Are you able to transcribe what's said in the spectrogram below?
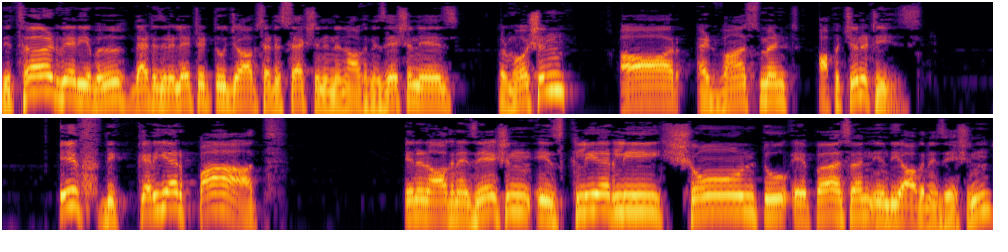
The third variable that is related to job satisfaction in an organization is promotion or advancement opportunities. If the career path in an organization is clearly shown to a person in the organization,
